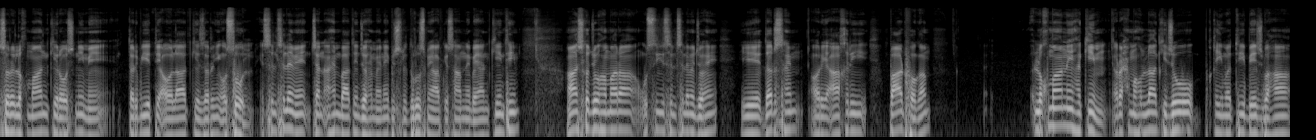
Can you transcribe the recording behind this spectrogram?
سورہ لقمان کی روشنی میں تربیت اولاد کے ذرعی اصول۔ اس سلسلے میں چند اہم باتیں جو ہے میں نے پچھلے دروس میں آپ کے سامنے بیان کی تھیں۔ آج کا جو ہمارا اسی سلسلے میں جو ہے یہ درس ہے اور یہ آخری پارٹ ہوگا۔ لقمان حکیم رحمہ اللہ کی جو قیمتی بیچ بہا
